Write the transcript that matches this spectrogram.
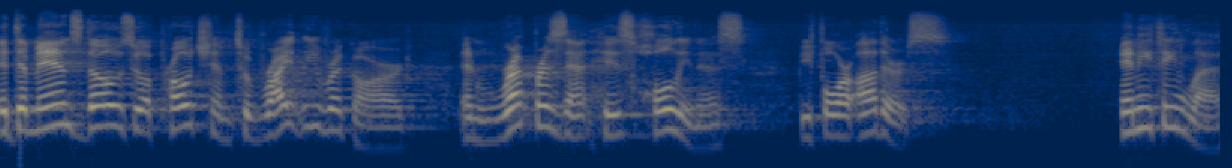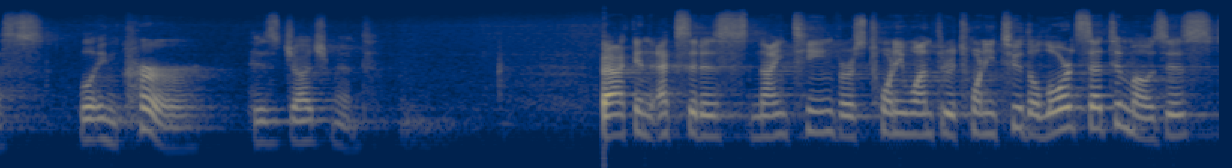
It demands those who approach him to rightly regard and represent his holiness before others. Anything less will incur his judgment. Back in Exodus 19, verse 21 through 22, the Lord said to Moses,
